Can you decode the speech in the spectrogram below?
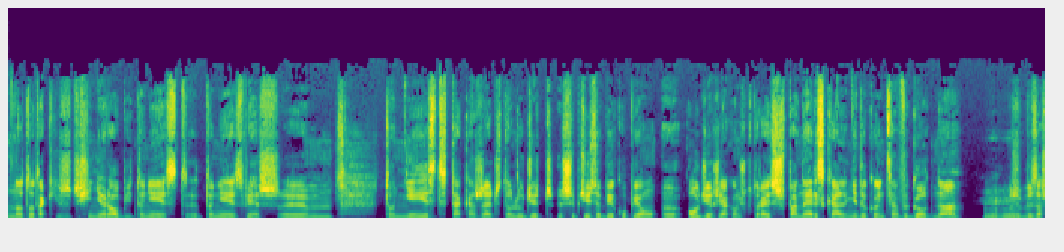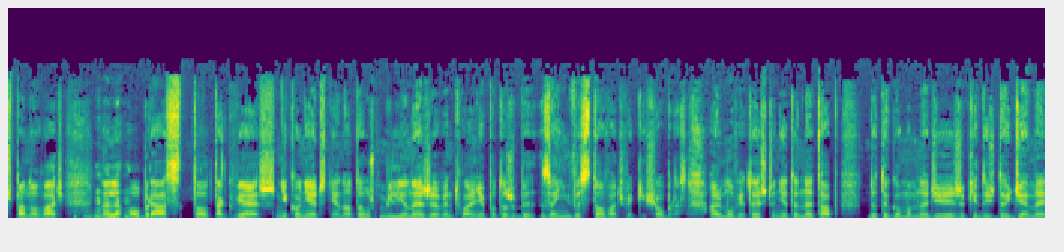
no to takich rzeczy się nie robi. To nie jest, to nie jest, wiesz, to nie jest taka rzecz. To ludzie szybciej sobie kupią e, odzież jakąś, która jest szpanerska, ale nie do końca wygodna, mhm. żeby zaszpanować, no ale obraz to tak wiesz, niekoniecznie, no to już milionerzy ewentualnie po to, żeby zainwestować w jakiś obraz. Ale mówię, to jeszcze nie ten etap, do tego mam nadzieję, że kiedyś dojdziemy.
